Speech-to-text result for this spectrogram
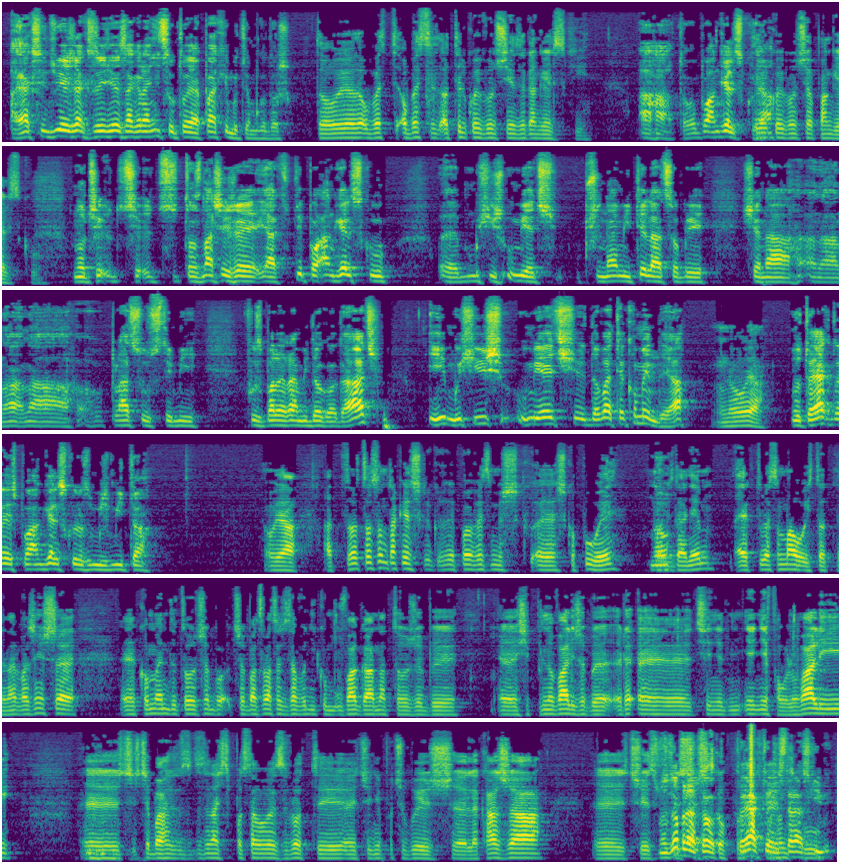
A jak sędziujesz, jak sędziujesz za granicą, to jak po jakiemu temu go doszło? To obecnie, obecnie a tylko i wyłącznie język angielski. Aha, to po angielsku, ja? Tylko i wyłącznie po angielsku. No czy, czy, czy to znaczy, że jak ty po angielsku e, musisz umieć przynajmniej tyle, co by się na, na, na, na placu z tymi futbalerami dogadać i musisz umieć dawać te komendy, ja? No ja. No to jak to jest po angielsku, rozumiesz mi to? O ja. A to, to są takie, szk- powiedzmy, szk- e, szkopuły, No. moim zdaniem, e, które są mało istotne. Najważniejsze e, komendy to trzeba, trzeba zwracać zawodnikom uwagę na to, żeby e, się pilnowali, żeby re, e, cię nie, nie, nie faulowali. E, Mhm. trz- Trzeba znać podstawowe zwroty, e, czy nie potrzebujesz e, lekarza, e, czy jest No dobra, to, wszystko w to jak to jest teraz? porządku.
